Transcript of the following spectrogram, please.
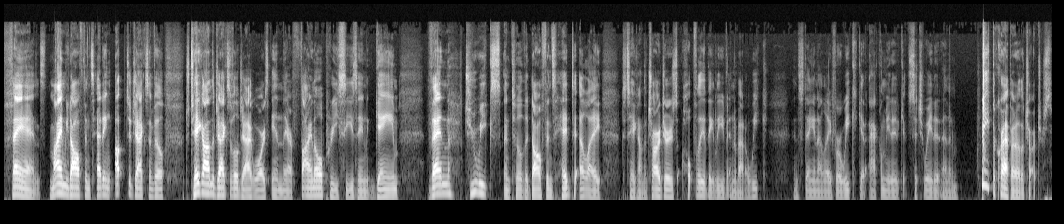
fans? Miami Dolphins heading up to Jacksonville to take on the Jacksonville Jaguars in their final preseason game. Then, two weeks until the Dolphins head to LA to take on the Chargers. Hopefully, they leave in about a week and stay in LA for a week, get acclimated, get situated, and then beat the crap out of the Chargers.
